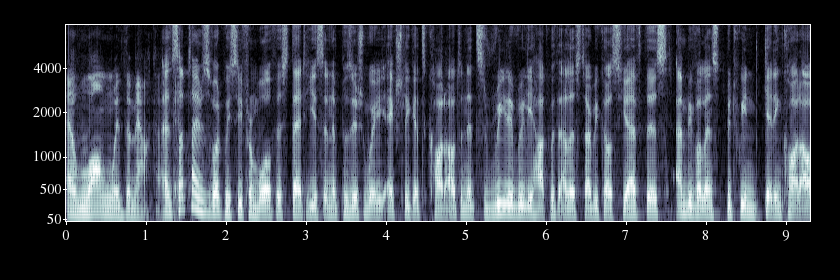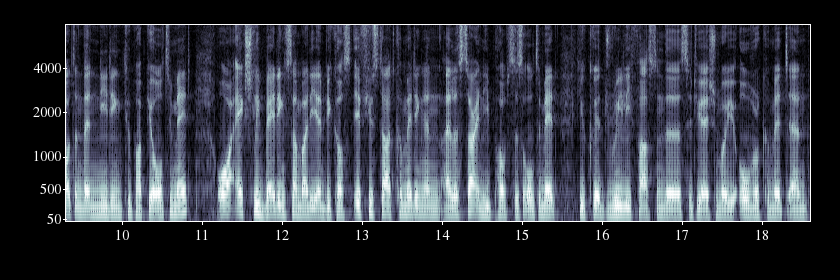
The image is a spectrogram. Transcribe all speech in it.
along with the Maokai. And sometimes what we see from Wolf is that he's in a position where he actually gets caught out, and it's really, really hard with Alistar because you have this ambivalence between getting caught out and then needing to pop your ultimate, or actually baiting somebody in because if you start committing an Alistar and he pops his ultimate, you get really fast in the situation where you overcommit, and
